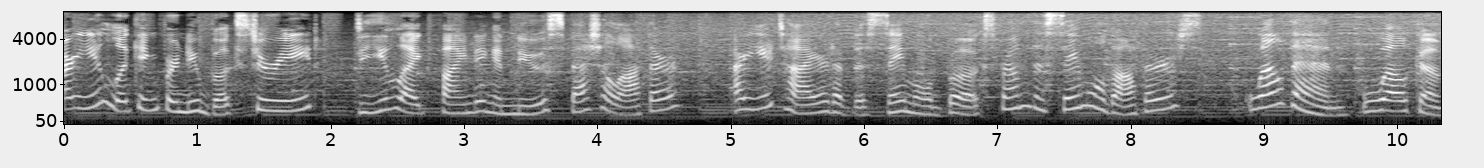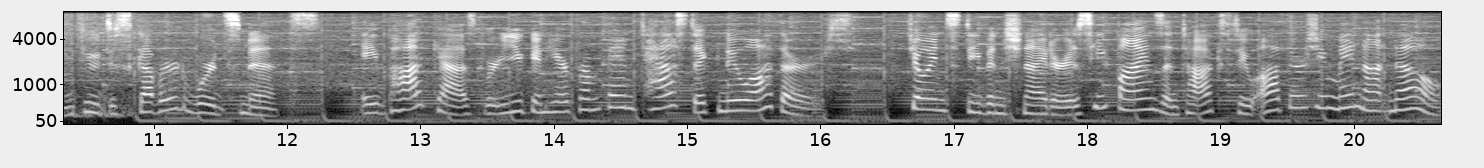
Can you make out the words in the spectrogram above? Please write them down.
Are you looking for new books to read? Do you like finding a new special author? Are you tired of the same old books from the same old authors? Well, then, welcome to Discovered Wordsmiths, a podcast where you can hear from fantastic new authors. Join Stephen Schneider as he finds and talks to authors you may not know,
